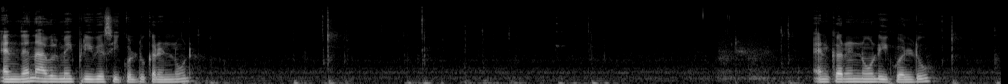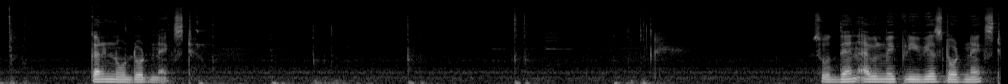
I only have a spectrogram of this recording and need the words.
And then I will make previous equal to current node. And current node equal to current node dot next. So then I will make previous dot next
